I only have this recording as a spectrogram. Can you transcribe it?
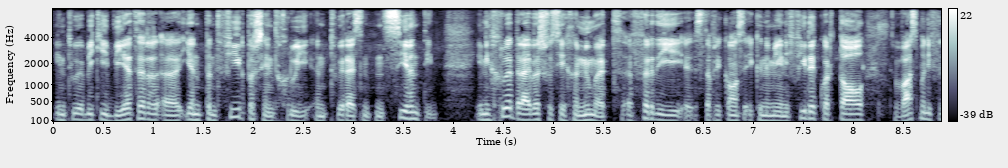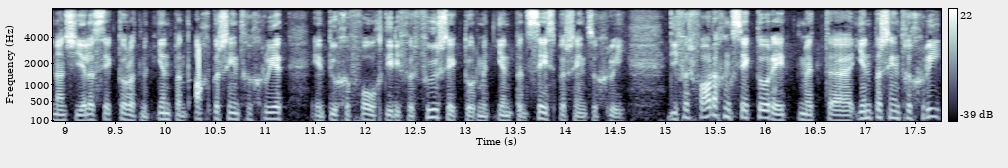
en toe 'n bietjie beter uh, eh, 1.4% groei in 2017. En die groot drywers soos jy genoem het uh, vir die Suid-Afrikaanse ekonomie in die vierde kwartaal was met die finansiële sektor wat met 1.8% gegroei het en toe gevolg deur die vervoer vervoersektor met 1.6% se groei. Die vervaardigingssektor het met uh, eh, 1% gegroei,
